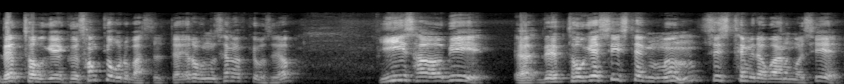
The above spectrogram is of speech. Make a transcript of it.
네트워크의 그 성격으로 봤을 때 여러분들 생각해 보세요. 이 사업이 어, 네트워크의 시스템은 시스템이라고 하는 것이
